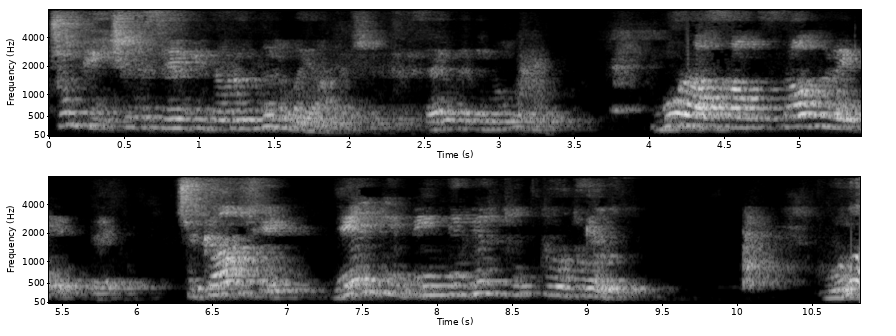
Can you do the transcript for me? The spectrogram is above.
Çünkü içini sevgi barındırmayan bir şeydir. Sevmeden olur mu? Bu rastlantısal harekette çıkan şey diyelim ki binde bir tutturdunuz. Bunu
